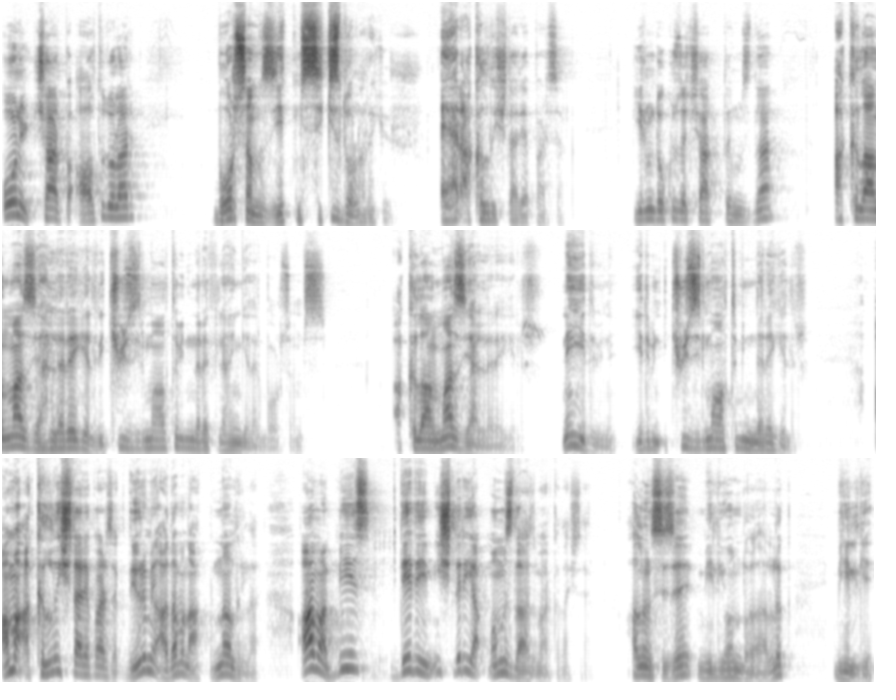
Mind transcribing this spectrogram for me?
13 çarpı 6 dolar borsamız 78 dolara görür. Eğer akıllı işler yaparsak. 29'da çarptığımızda akıl almaz yerlere gelir. 226 bin lira falan gelir borsamız. Akıl almaz yerlere gelir. Ne 7 bini? 7 bin, 226 bin lira gelir. Ama akıllı işler yaparsak diyorum ya adamın aklını alırlar. Ama biz dediğim işleri yapmamız lazım arkadaşlar. Alın size milyon dolarlık bilgi.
